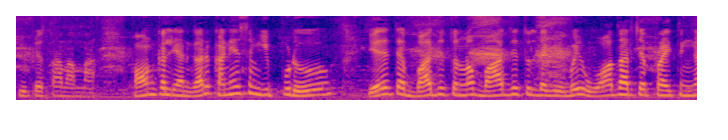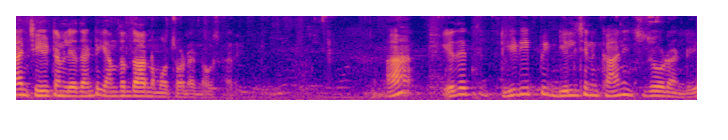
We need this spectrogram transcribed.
చూపిస్తానన్న పవన్ కళ్యాణ్ గారు కనీసం ఇప్పుడు ఏదైతే బాధ్యతల్లో బాధ్యతల దగ్గరికి పోయి ఓదార్చే ప్రయత్నంగా చేయటం లేదంటే ఎంత దారుణమో చూడండి ఒకసారి. ఏదైతే టీడీపీ గెలిచిన కానించి చూడండి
